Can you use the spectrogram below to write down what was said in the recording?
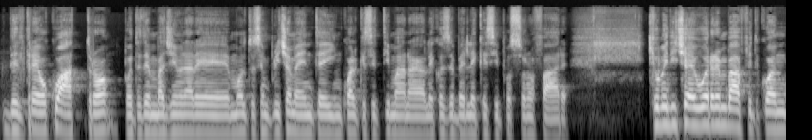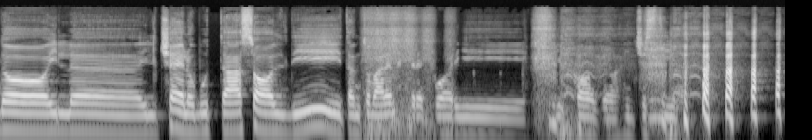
del 3 o 4, potete immaginare molto semplicemente in qualche settimana le cose belle che si possono fare. Come dice Warren Buffett, quando il, il cielo butta soldi, tanto vale mettere fuori il coso, il cestino.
